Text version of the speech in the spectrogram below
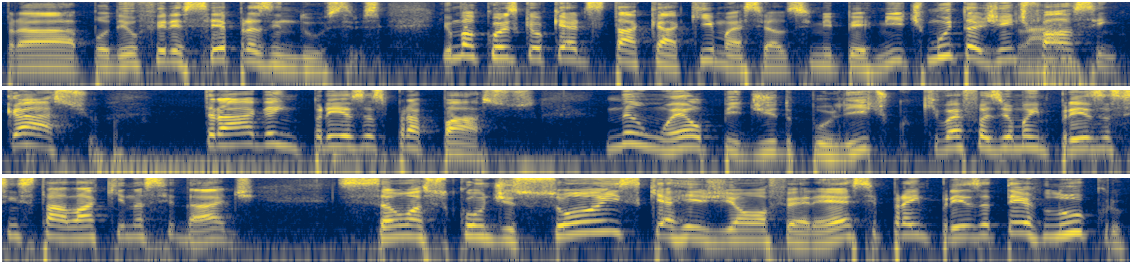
para poder oferecer para as indústrias. E uma coisa que eu quero destacar aqui, Marcelo, se me permite, muita gente claro. fala assim: Cássio, traga empresas para Passos. Não é o pedido político que vai fazer uma empresa se instalar aqui na cidade. São as condições que a região oferece para a empresa ter lucro.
